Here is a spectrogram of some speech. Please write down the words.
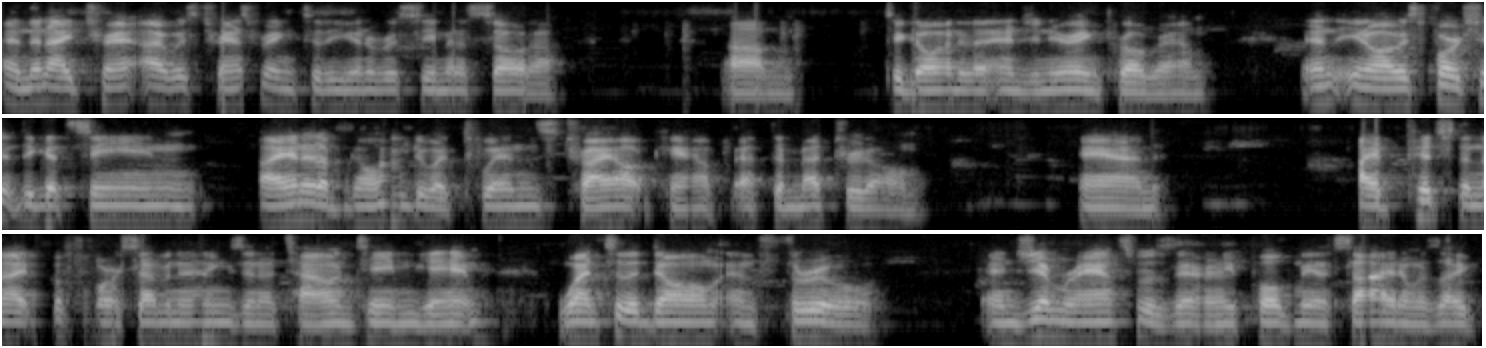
and then I tra- I was transferring to the University of Minnesota um, to go into the engineering program. And you know, I was fortunate to get seen. I ended up going to a Twins tryout camp at the Metrodome, and I pitched the night before seven innings in a town team game. Went to the dome and threw, and Jim Rantz was there, and he pulled me aside and was like,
